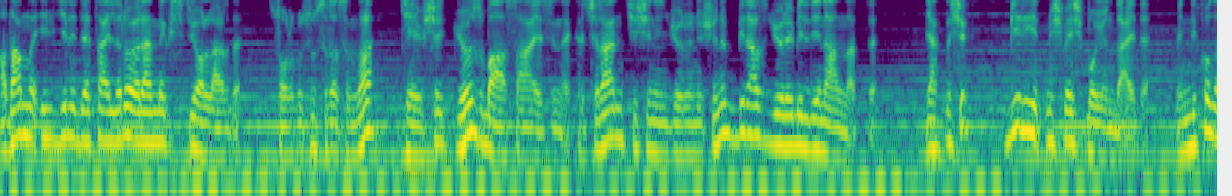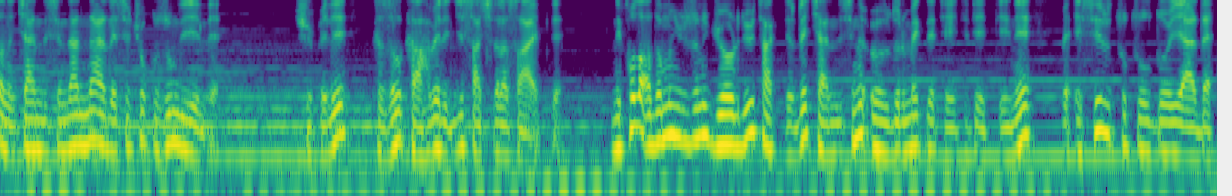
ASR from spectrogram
Adamla ilgili detayları öğrenmek istiyorlardı. Sorgusu sırasında gevşek göz bağı sayesinde kaçıran kişinin görünüşünü biraz görebildiğini anlattı. Yaklaşık 1.75 boyundaydı ve Nikola'nın kendisinden neredeyse çok uzun değildi. Şüpheli kızıl kahverengi saçlara sahipti. Nikola adamın yüzünü gördüğü takdirde kendisini öldürmekle tehdit ettiğini ve esir tutulduğu yerde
